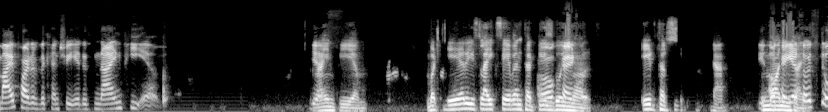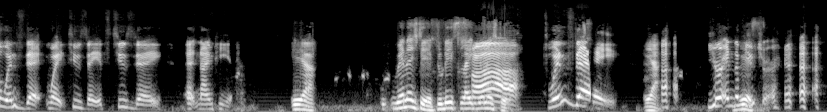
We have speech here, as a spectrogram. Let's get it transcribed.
my part of the country, it is 9 p.m. Yes. 9 p.m. But here is like 7:30 is going on. 8:30. Yeah. Yeah, in morning okay, yeah, time. so it's still Wednesday. Wait, Tuesday. It's Tuesday at 9 p.m. Yeah. Wednesday. Today is like Wednesday. ah, it's Wednesday. Yeah. You're in the Yes. future.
